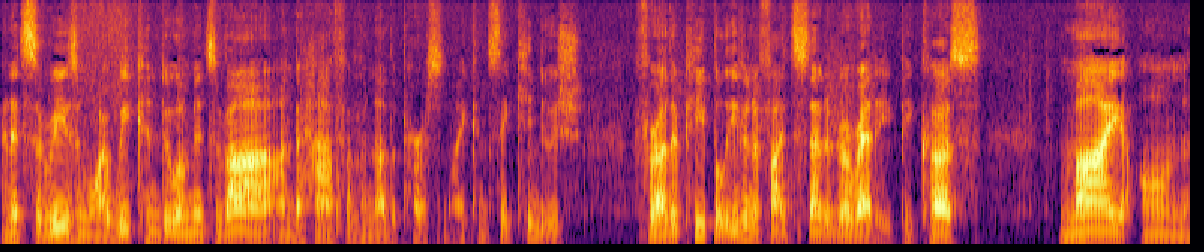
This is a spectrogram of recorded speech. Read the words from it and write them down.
And it's the reason why we can do a mitzvah on behalf of another person. I can say Kiddush for other people, even if I'd said it already, because my own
